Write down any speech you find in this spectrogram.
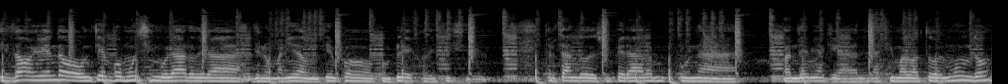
Estamos viviendo un tiempo muy singular de la, de la humanidad, un tiempo complejo, difícil, tratando de superar una pandemia que ha lastimado a todo el mundo.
